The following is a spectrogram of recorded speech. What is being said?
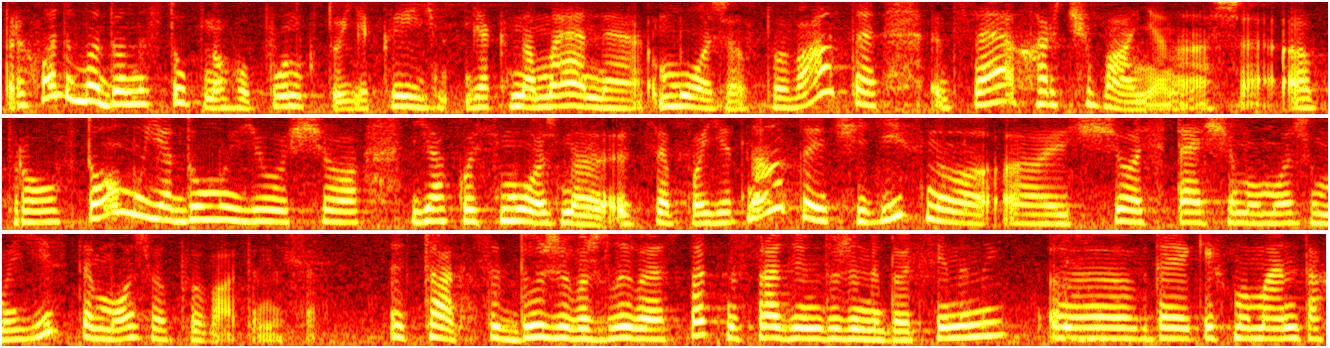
переходимо до наступного пункту, який, як на мене, може впливати. Це харчування наше. Е, Про втому, я думаю, що якось можна це поєднати. Чи дійсно щось те, що ми можемо їсти, може впливати на це? Так, це дуже важливий аспект. Насправді він дуже недооцінений е, в деяких моментах.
